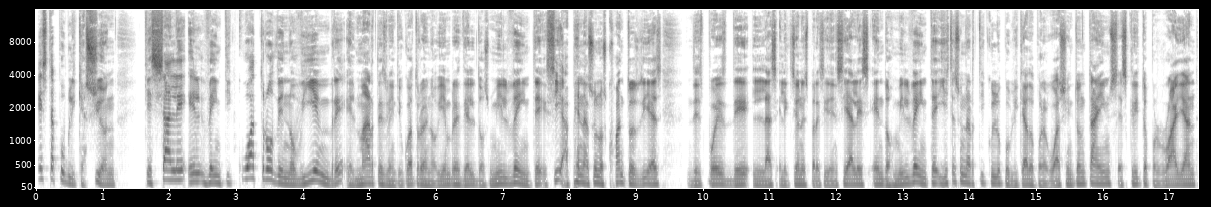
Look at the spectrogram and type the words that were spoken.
esta publicación que sale el 24 de noviembre, el martes 24 de noviembre del 2020, sí, apenas unos cuantos días después de las elecciones presidenciales en 2020, y este es un artículo publicado por el Washington Times, escrito por Ryan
